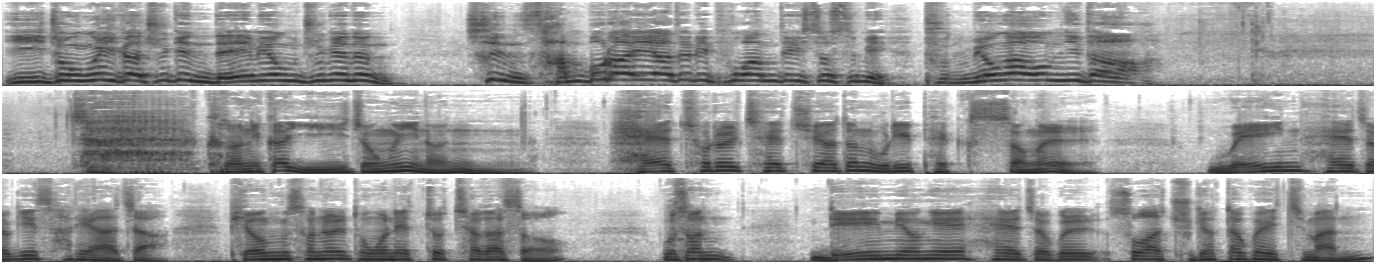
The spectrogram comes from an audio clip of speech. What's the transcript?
이종의가 죽인 네 명 중에는 신 삼보라의 아들이 포함되어 있었음이 분명하옵니다. 자, 그러니까 이종의는 해초를 채취하던 우리 백성을 외인 해적이 살해하자 병선을 동원해 쫓아가서 우선 네 명의 해적을 쏘아 죽였다고 했지만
